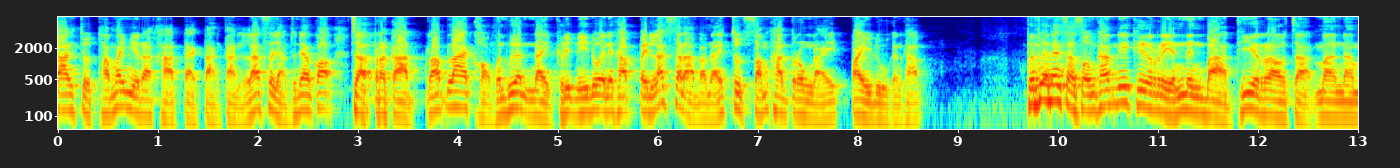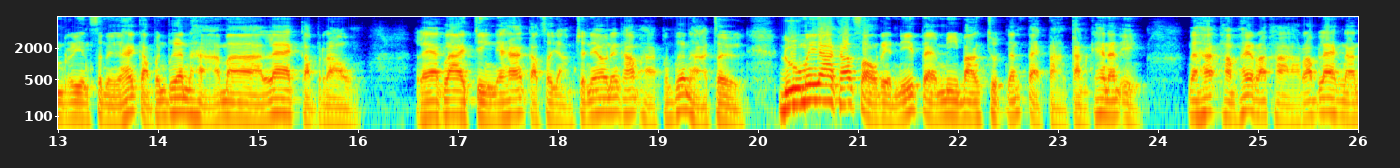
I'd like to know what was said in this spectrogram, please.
บางจุดทำให้มีราคาแตกต่างกัน และสยามชาแนลก็จะประกาศรับแลกของเพื่อนๆในคลิปนี้ด้วยนะครับ เป็นลักษณะแบบไหนจุดสำคัญตรงไหนไปดูกันครับเพื่อนๆนักสะสมครับนี่คือเหรียญหนึ่งบาทที่เราจะมานำเรียนเสนอให้กับเพื่อนๆหามาแลกกับเราแลกไล่จริงนะฮะกับสยามชาแนลนะครับหากเพื่อนๆหาเจอ ดูไม่ยากครับสองเหรียญนี้แต่มีบางจุดนั้นแตกต่างกันแค่นั้นเอง นะฮะทำให้ราคารับแลกนั้น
